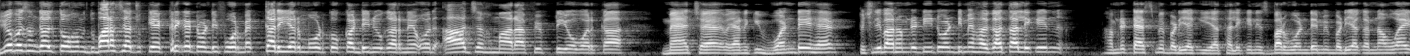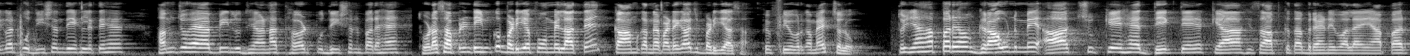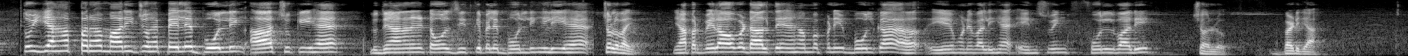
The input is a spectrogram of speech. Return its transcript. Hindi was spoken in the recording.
यो बजंगल तो हम दोबारा से आ चुके हैं क्रिकेट 24 में करियर मोड को कंटिन्यू करने और आज हमारा 50 ओवर का मैच है, यानी कि वनडे है। पिछली बार हमने टी में हगा था, लेकिन हमने टेस्ट में बढ़िया किया था, लेकिन इस बार वनडे में बढ़िया करना हुआ। एक बार पोजीशन देख लेते हैं। हम जो है अभी लुधियाना थर्ड पोजीशन पर हैं। थोड़ा सा अपनी टीम को बढ़िया फॉर्म में लाते हैं, काम करना पड़ेगा आज बढ़िया सा। 50 ओवर का मैच चलो। तो यहाँ पर हम ग्राउंड में आ चुके हैं, देखते हैं क्या हिसाब किताब रहने वाला है यहाँ पर। तो यहाँ पर हमारी जो है, पहले बॉलिंग आ चुकी है। लुधियाना ने टॉस जीत के पहले बॉलिंग ली है। चलो भाई, यहाँ पर पहला ओवर डालते हैं हम अपनी बॉल का। ये होने वाली है इन स्विंग फुल वाली। चलो, बढ़िया।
